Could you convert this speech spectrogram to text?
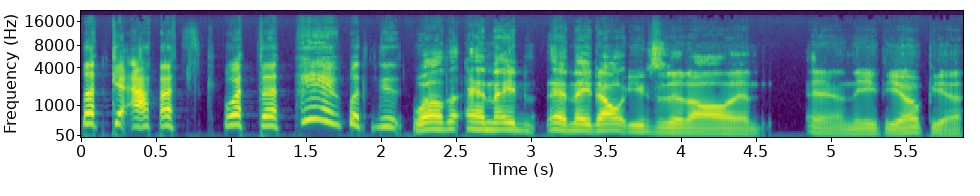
like ask what the what the well, and they and they don't use it at all in in Ethiopia.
